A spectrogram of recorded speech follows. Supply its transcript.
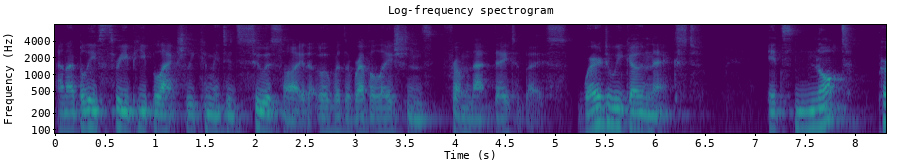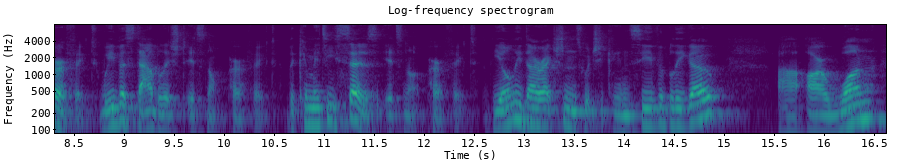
and I believe three people actually committed suicide over the revelations from that database. Where do we go next? It's not perfect. We've established it's not perfect. The committee says it's not perfect. The only directions which it can conceivably go uh, are one,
